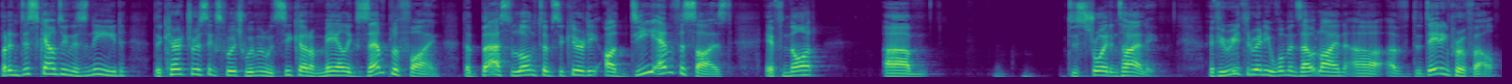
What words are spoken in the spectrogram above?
But in discounting this need, the characteristics for which women would seek out a male exemplifying the best long term security are de emphasized, if not um, destroyed entirely. If you read through any woman's outline uh, of the dating profile,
